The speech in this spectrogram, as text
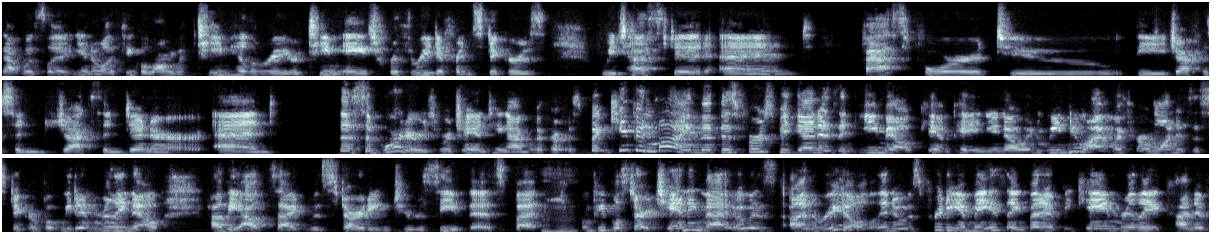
that was like, you know, I think along with Team Hillary or Team H for three different stickers we tested. And fast forward to the Jefferson Jackson dinner, and the supporters were chanting I'm with her. But keep in mind that this first began as an email campaign, you know, and we knew I'm with her one as a sticker, but we didn't really know how the outside was starting to receive this. But mm-hmm. when people start chanting that, it was unreal and it was pretty amazing. But it became really kind of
